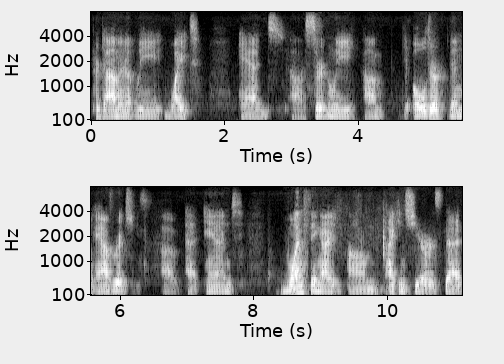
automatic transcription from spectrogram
predominantly white, and uh, certainly um, older than average. Uh, and one thing I, um, I can share is that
